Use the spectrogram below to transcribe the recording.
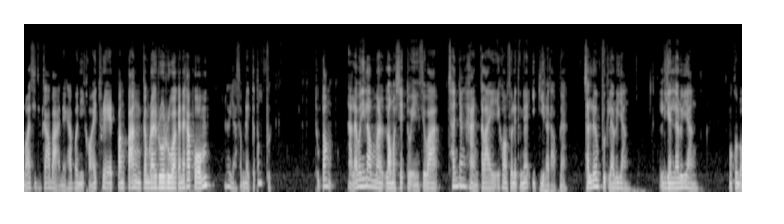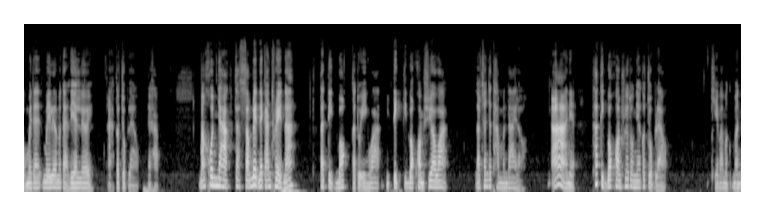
349 บาทนะครับ วันนี้ขอให้เทรดปังๆกำไรรัวๆกันนะครับผมอยากสำเร็จก็ต้องฝึก ถูกต้องอะแล้ววันนี้เรามาลองมาเช็คตัวเองสิว่า ฉันยังห่างไกลไอ้ความสำเร็จตรงเนี้ยอีกกี่ระดับนะ ฉันเริ่มฝึกแล้วหรือยัง เรียนแล้วหรือยัง บางคนบอกไม่ได้ไม่เริ่มมาแต่เรียนเลยอะก็จบแล้วนะครับ บางคนอยากจะสำเร็จในการเทรดนะ แต่ติดบล็อกกับตัวเองว่าติดติดบล็อกความเชื่อว่า แล้วฉันจะทำมันได้เหรออ่าเนี่ยถ้าติดบล็อกความเชื่อตรงนี้ก็จบแล้วโอเคว่ามันมัน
